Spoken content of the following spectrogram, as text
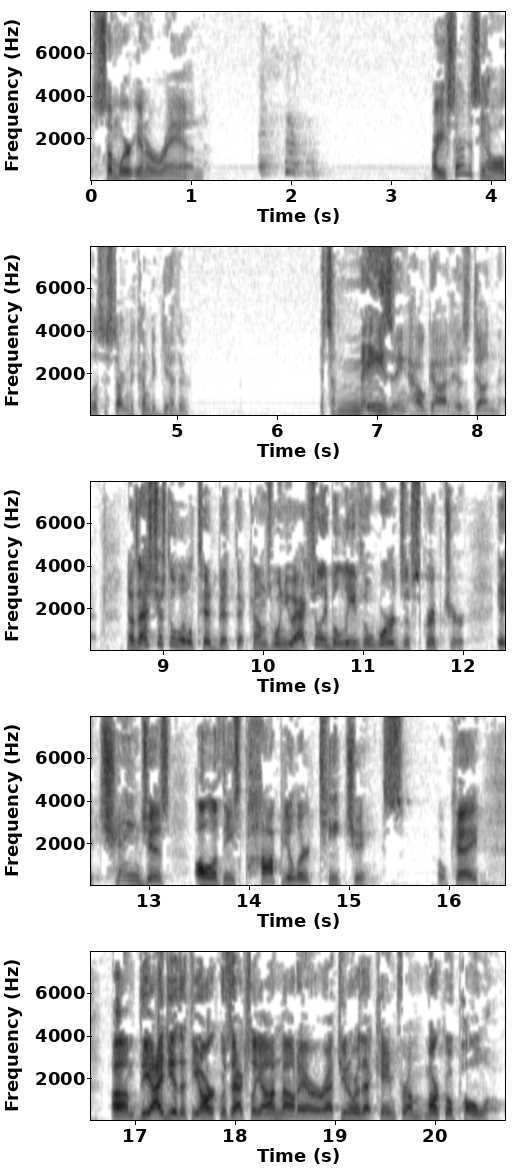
Somewhere in Iran. Are you starting to see how all this is starting to come together? It's amazing how God has done that. Now, that's just a little tidbit that comes when you actually believe the words of Scripture, it changes all of these popular teachings. Okay? Um, the idea that the ark was actually on Mount Ararat, do you know where that came from? Marco Polo.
